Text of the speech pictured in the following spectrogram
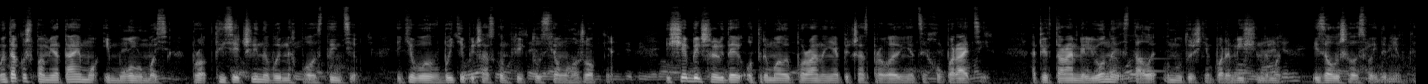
Ми також пам'ятаємо і молимось про тисячі невинних палестинців, які були вбиті під час конфлікту 7 жовтня. І ще більше людей отримали поранення під час проведення цих операцій, а півтора мільйони стали внутрішньо переміщеними і залишили свої домівки.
